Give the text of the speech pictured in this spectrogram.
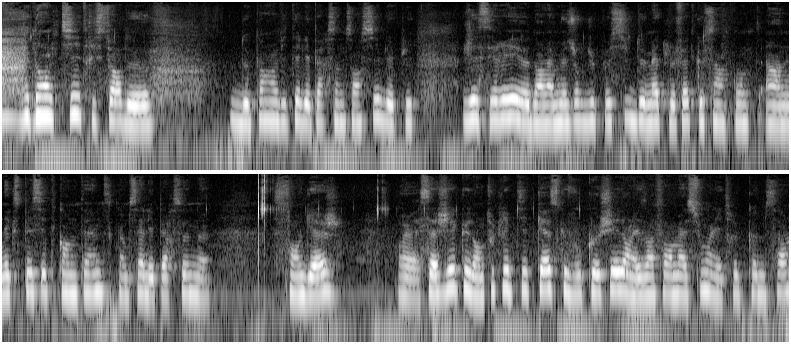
euh, dans le titre histoire de ne pas inviter les personnes sensibles. Et puis j'essaierai euh, dans la mesure du possible de mettre le fait que c'est un, un explicit content, comme ça les personnes s'engagent. Voilà, sachez que dans toutes les petites cases que vous cochez dans les informations et les trucs comme ça,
